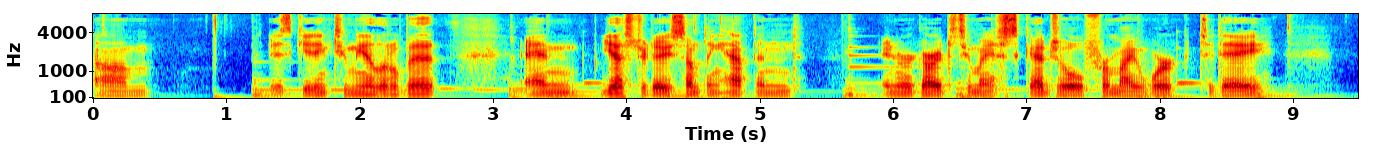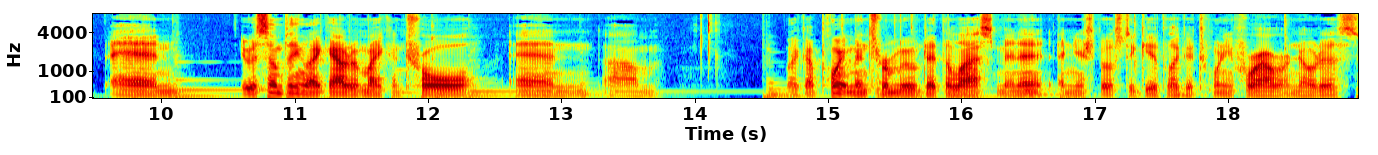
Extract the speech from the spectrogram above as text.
um, is getting to me a little bit. And yesterday, something happened in regards to my schedule for my work today, and it was something like out of my control. And um, like appointments were moved at the last minute and you're supposed to give like a 24 hour notice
